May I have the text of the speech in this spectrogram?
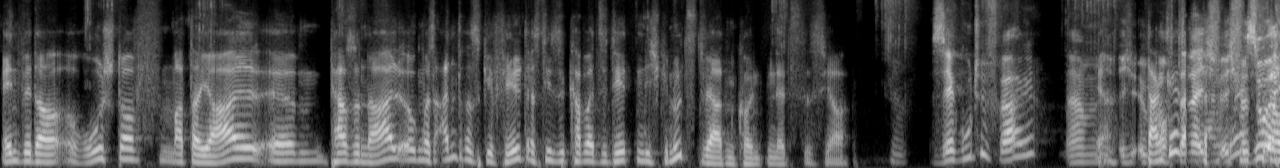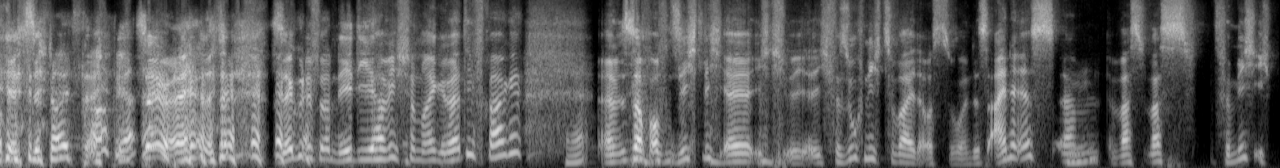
entweder Rohstoff, Material, ähm, Personal, irgendwas anderes gefehlt, dass diese Kapazitäten nicht genutzt werden konnten letztes Jahr. Sehr gute Frage. Ähm, ja. ich, danke, da, ich, ich versuche jetzt stolz drauf. Ja? Sehr, sehr, gute Frage. Nee, die habe ich schon mal gehört, die Frage. Ja. Ähm, ist auch offensichtlich, äh, ich, ich versuche nicht zu weit auszuholen. Das eine ist, ähm, mhm. was, was für mich, ich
